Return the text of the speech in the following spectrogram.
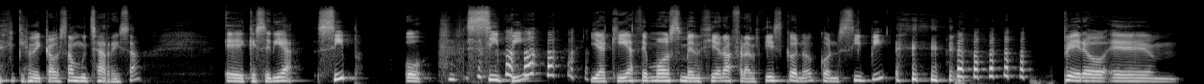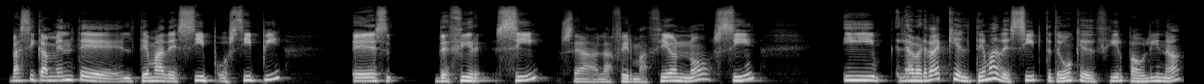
que me causa mucha risa, eh, que sería SIP o SIPI. y aquí hacemos mención a Francisco, ¿no? Con SIPI. Pero em, básicamente el tema de SIP o SIPI es decir sí, o sea, la afirmación, ¿no? Sí. Y la verdad que el tema de SIP, te tengo que decir, Paulina,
